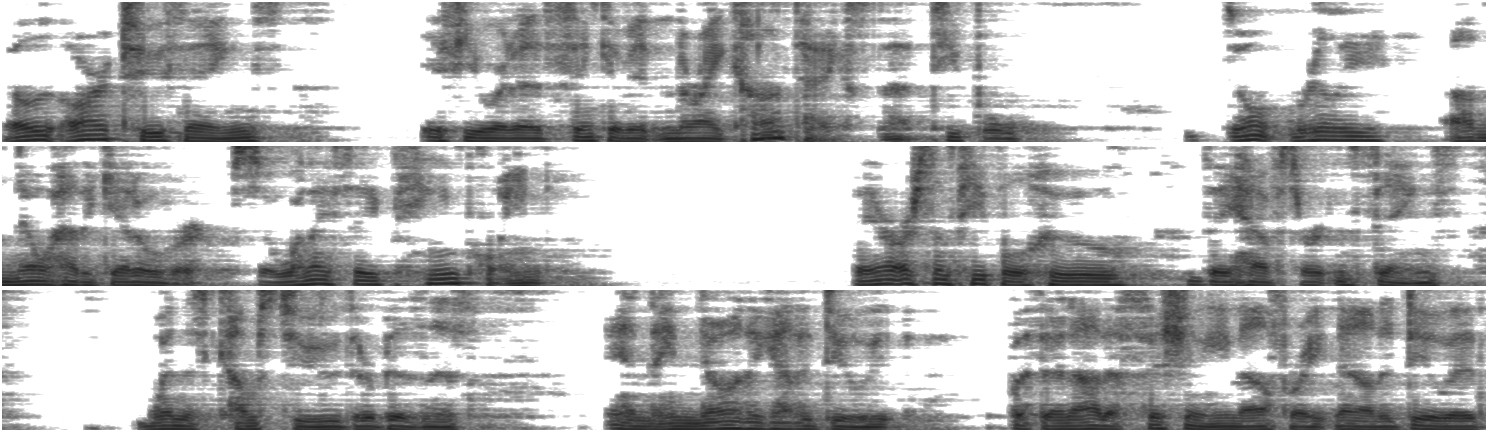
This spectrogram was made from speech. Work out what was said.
Those are two things, if you were to think of it in the right context, that people don't really um, know how to get over. So when I say pain point, there are some people who they have certain things when it comes to their business and they know they got to do it, but they're not efficient enough right now to do it,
